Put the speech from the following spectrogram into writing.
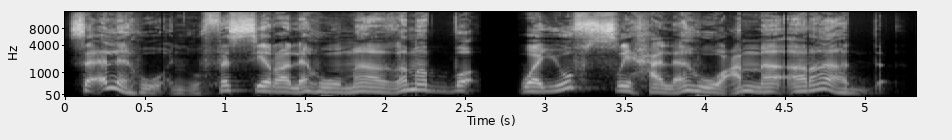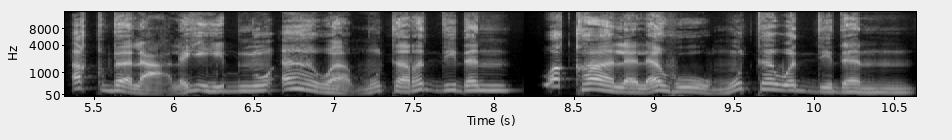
سأله أن يفسر له ما غمض ويفصح له عما أراد. أقبل عليه ابن آوى مترددا وقال له متوددا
